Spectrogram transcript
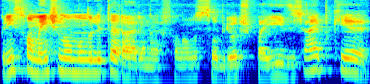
principalmente no mundo literário, né? Falando sobre outros países. Ah, é porque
